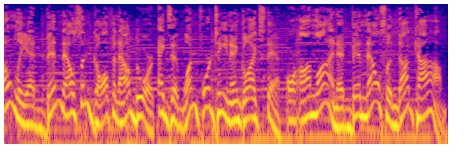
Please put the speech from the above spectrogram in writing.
Only at Ben Nelson Golf and Outdoor, exit 114 in Gluckstadt or online at bennelson.com.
